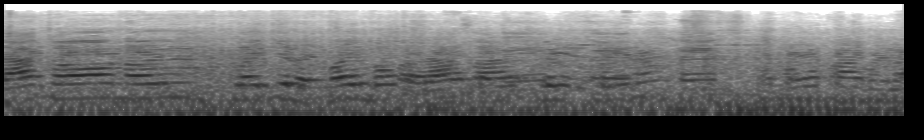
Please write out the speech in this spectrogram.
បងអាចារ្យចរនៅផ្លូវជាលេខ3មកអារាសាគឺទេណាតែតាមเ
